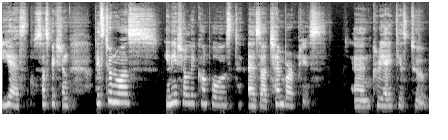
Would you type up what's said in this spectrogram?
Yes, Suspicion. This tune was initially composed as a chamber piece and created to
